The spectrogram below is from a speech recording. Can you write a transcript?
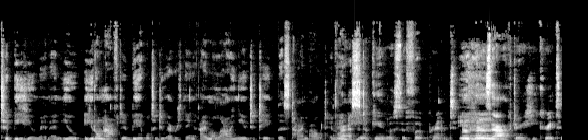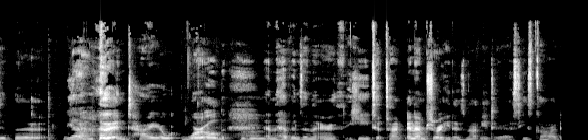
to be human, and you you don't have to be able to do everything. I'm allowing you to take this time out and And rest. he gave us a footprint because Mhm. after he created the Yeah. the entire w- world Mhm. and the heavens and the earth, he took time. And I'm sure he does not need to rest. He's God.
